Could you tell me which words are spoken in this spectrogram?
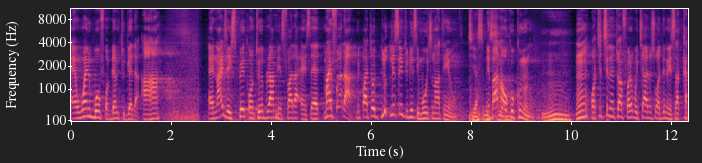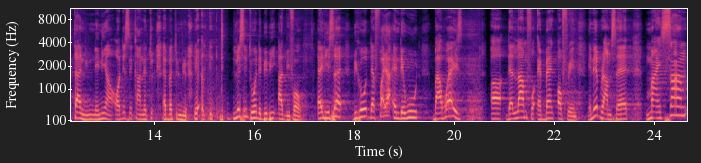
and went both of them together. Uh huh. And Isaac spake unto Abraham his father and said, My father, me pacho, look, listen to this emotional thing. oh. Na ɔkɔku no Mm, ɔkyekyere ne to afɔre bɔ kyaa so ɔde ne nsa kata n'ani a ɔde sika ne to ɛbɛto no listen to what the baby had before and he said behold the fire and the wood but where is uh, the lamb for a burnt offering and abraham said my son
